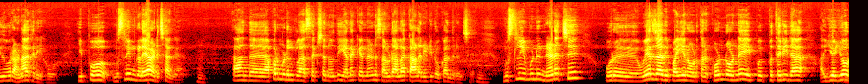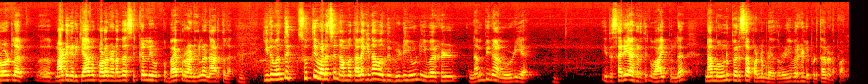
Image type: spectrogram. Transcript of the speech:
இது ஒரு அநாகரிகம்? இப்போ முஸ்லீம்களையா அடிச்சாங்க. அந்த அப்பர் மிடில் கிளாஸ் செக்ஷன் வந்து எனக்கு என்னன்னு சவுடாலாக காலை நீட்டிட்டு உட்காந்துருந்துச்சு முஸ்லீம்னு நினச்சி ஒரு உயர்ஜாதி பையனை ஒருத்தனை கொண்டோடனே இப்போ இப்போ தெரியுதா? ஐயோயோ ரோட்டில் மாட்டுக்கறிக்காவது கொலை நடந்தால் சிக்கல்னு இப்போ பயப்படுறானுங்களா நேரத்தில். இது வந்து சுற்றி வளைச்சு நம்ம தலைக்கு தான் வந்து விடியும்னு இவர்கள் நம்பினால் ஒழிய இது சரியாகிறதுக்கு வாய்ப்பு இல்லை நம்ம ஒன்றும் பெருசாக பண்ண முடியாது. இவர்கள் இப்படி தான் நடப்பாங்க.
